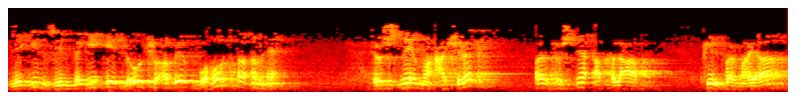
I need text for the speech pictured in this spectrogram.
لیکن زندگی کے دو شعبے بہت اہم ہیں۔ حسن معاشرت اور حسن اخلاق۔ پھر فرمایا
